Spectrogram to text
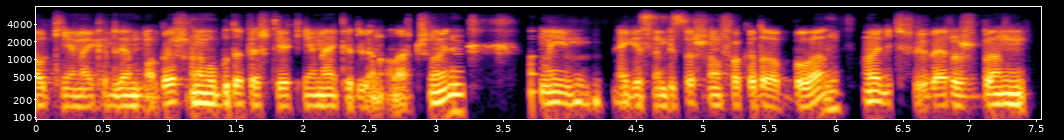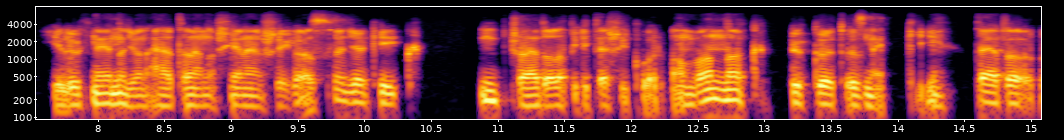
a kiemelkedően magas, hanem a budapesti kiemelkedően alacsony, ami egészen biztosan fakad abból, hogy fővárosban élőknél nagyon általános jelenség az, hogy akik családalapítási korban vannak, ők költöznek ki. Tehát a,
